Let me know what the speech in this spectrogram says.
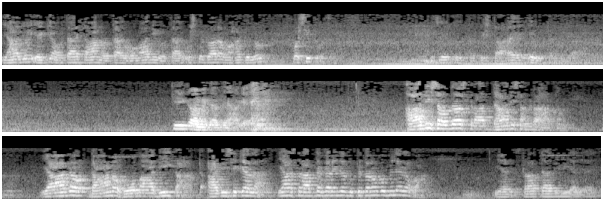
यहाँ जो यज्ञ होता है, दान होता है, होमादि होता है, उसके द्वारा वहाँ के लोग पोषित होते हैं। इसलिए प्रतिष्ठा है, ये उत्तर दिया। ठीक है कहते हैं आगे। आदि शब्द श्राद्धादि संग्रहात्म याग, दान, होमादि कहा। आदि से क्या ला यहाँ श्राद्ध करेंगे तो पितरों को मिलेगा वहाँ। यह श्राद्ध आदि लिया जाएगा।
